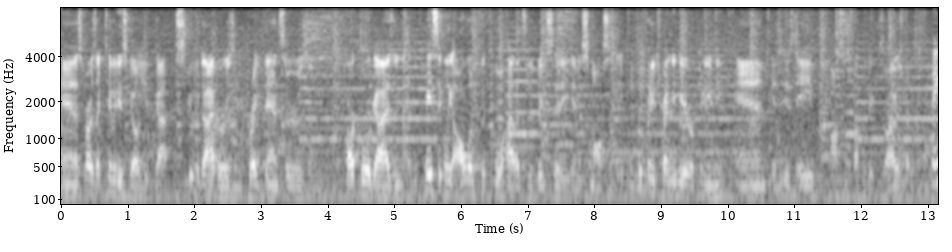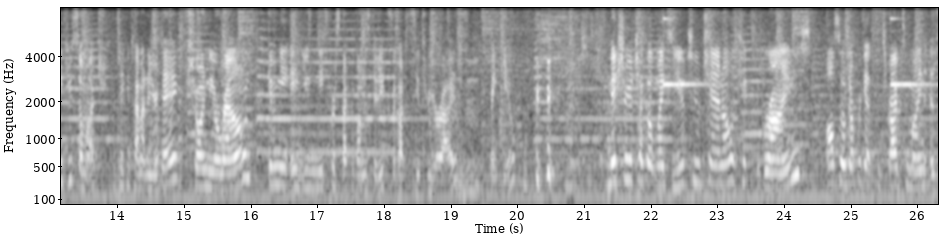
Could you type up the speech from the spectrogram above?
And as far as activities go, you've got scuba divers and break dancers and parkour guys and basically all of the cool highlights of a big city in a small city. We're mm-hmm. pretty trendy here. We're pretty unique, and it is a awesome spot to be. So I always try to come back. Thank you so much for taking time out of your day, showing me around, giving me a unique perspective on the city because I got to see it through your eyes. Mm-hmm. Thank you. Make sure you check out Mike's YouTube channel, Kick the Grind. Also, don't forget subscribe to mine as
